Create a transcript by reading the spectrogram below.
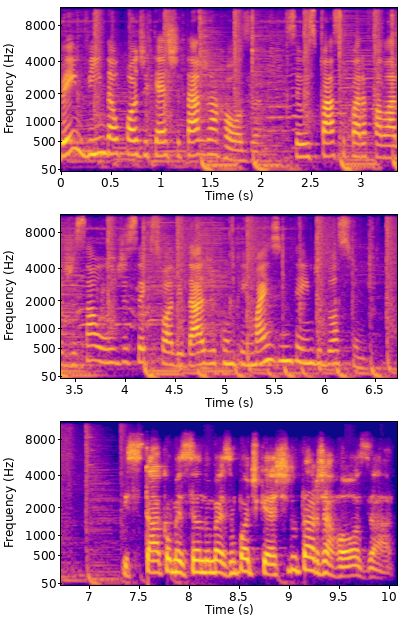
Bem-vinda ao podcast Tarja Rosa, seu espaço para falar de saúde e sexualidade com quem mais entende do assunto. Está começando mais um podcast do Tarja Rosa.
